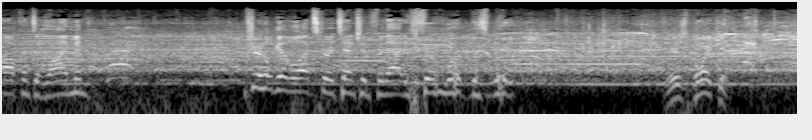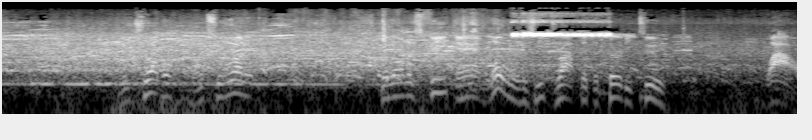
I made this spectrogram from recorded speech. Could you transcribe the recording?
offensive lineman. I'm sure he'll get a little extra attention for that in film work this week. Here's Boykin In trouble. Wants to run it. Still on his feet, and whoa, as he dropped at the 32. Wow.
